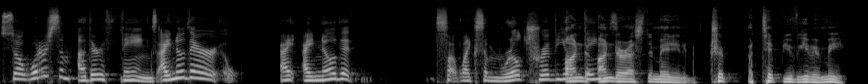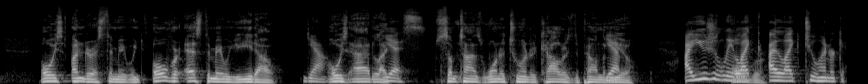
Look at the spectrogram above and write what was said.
So, what are some other things? I know there, I, I know that like some real trivial Under, things. underestimating a trip a tip you've given me. Always underestimate when you overestimate when you eat out. Yeah. Always add like Yes. sometimes one or two hundred calories depending on the Yep. meal. I usually like I like 200.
